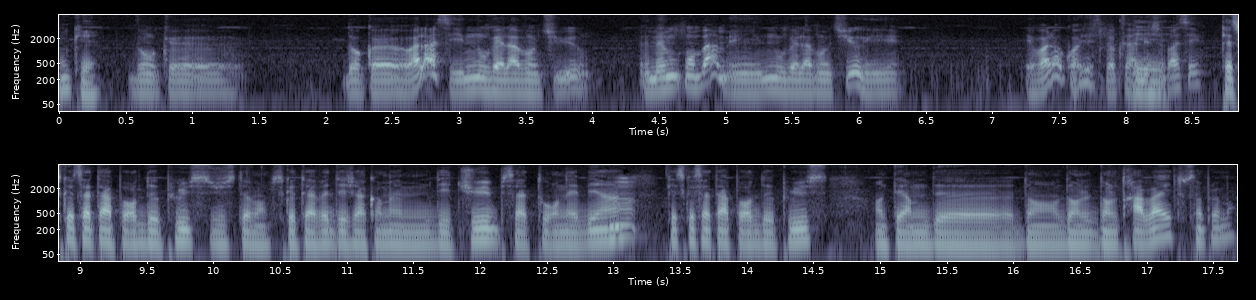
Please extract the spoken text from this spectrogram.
Ok. Donc, euh, donc euh, voilà, c'est une nouvelle aventure. Le même combat, mais une nouvelle aventure. Et, et voilà, quoi, j'espère que ça va bien Et- se passer. Qu'est-ce que ça t'apporte de plus, justement? Parce que tu avais déjà quand même des tubes, ça tournait bien. Mm. Qu'est-ce que ça t'apporte de plus en termes de... dans, dans le- dans le travail, tout simplement?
